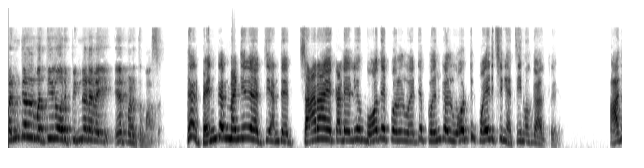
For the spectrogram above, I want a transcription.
பெண்கள் மத்தியில ஒரு பின்னடைவை ஏற்படுத்துமா சார்? சார் பெண்கள் மத்தியில் அந்த சாராய கடையிலயும் போதைப் பொருள் வைத்து பெண்கள் ஓட்டு போயிடுச்சுங்க திமுகவுக்கு. அத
